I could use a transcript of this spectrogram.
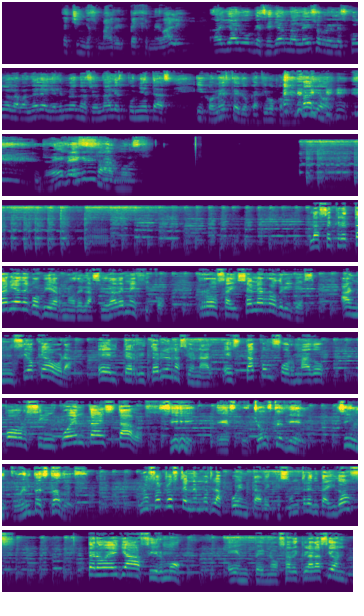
que chingue su madre el peje, me vale. Hay algo que se llama ley sobre el escudo, la bandera y el himno nacionales, puñetas. Y con este educativo comentario, regresamos. Regresamos. La secretaria de Gobierno de la Ciudad de México, Rosa Isela Rodríguez, anunció que ahora el territorio nacional está conformado por 50 estados. Sí, escuchó usted bien. 50 estados. Nosotros tenemos la cuenta de que son 32, pero ella afirmó, en penosa declaración,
